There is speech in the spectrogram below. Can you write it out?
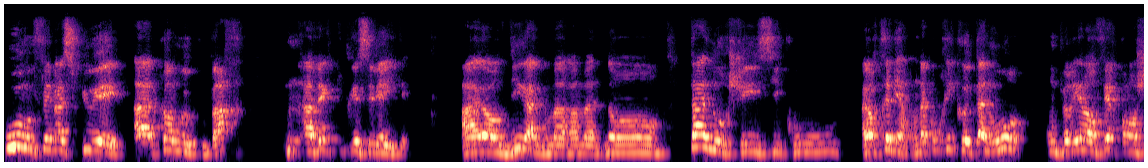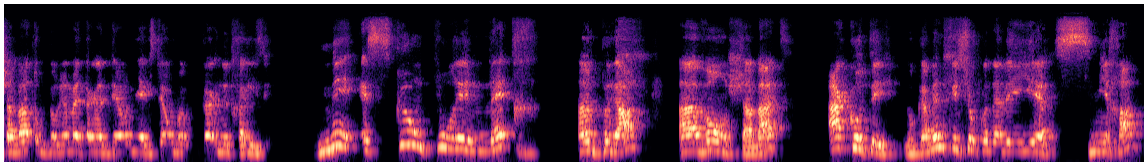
ou on fait basculer à, comme le coupard, avec toutes les sévérités. Alors, dit la Gemara maintenant, Tanour chez Isikou. Alors, très bien, on a compris que Tanour, on ne peut rien en faire pendant Shabbat, on ne peut rien mettre à l'intérieur ni à l'extérieur, on peut pas le neutraliser. Mais est-ce qu'on pourrait mettre un plat avant Shabbat à côté? Donc, la même question qu'on avait hier, Smicha,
